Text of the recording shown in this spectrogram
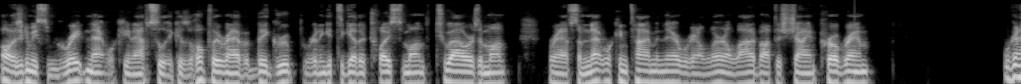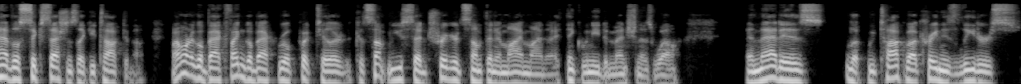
Oh, there's going to be some great networking, absolutely. Because hopefully, we're going to have a big group. We're going to get together twice a month, two hours a month. We're going to have some networking time in there. We're going to learn a lot about this giant program. We're going to have those six sessions like you talked about. I want to go back, if I can go back real quick, Taylor, because something you said triggered something in my mind that I think we need to mention as well. And that is, look, we talk about creating these leaders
